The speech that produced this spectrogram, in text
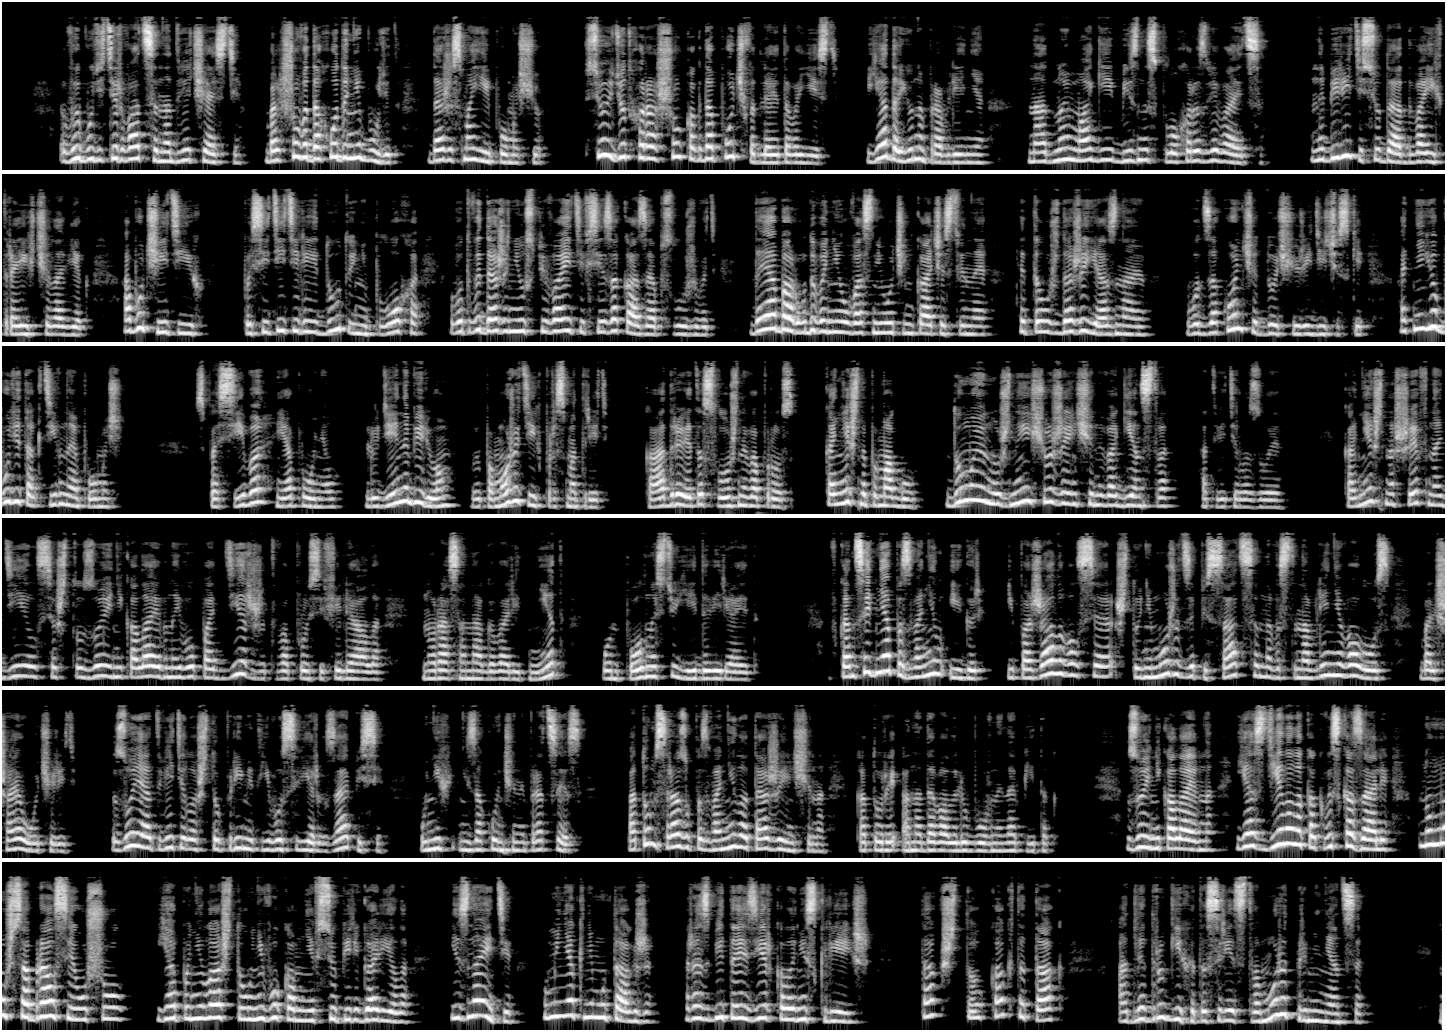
«Вы будете рваться на две части. Большого дохода не будет, даже с моей помощью. Все идет хорошо, когда почва для этого есть. Я даю направление. На одной магии бизнес плохо развивается. Наберите сюда двоих-троих человек, обучите их, Посетители идут, и неплохо. Вот вы даже не успеваете все заказы обслуживать. Да и оборудование у вас не очень качественное. Это уж даже я знаю. Вот закончит дочь юридически, от нее будет активная помощь. Спасибо, я понял. Людей наберем. Вы поможете их просмотреть? Кадры – это сложный вопрос. Конечно, помогу. Думаю, нужны еще женщины в агентство, ответила Зоя. Конечно, шеф надеялся, что Зоя Николаевна его поддержит в вопросе филиала, но раз она говорит «нет», он полностью ей доверяет. В конце дня позвонил Игорь и пожаловался, что не может записаться на восстановление волос, большая очередь. Зоя ответила, что примет его сверх записи, у них незаконченный процесс. Потом сразу позвонила та женщина, которой она давала любовный напиток. «Зоя Николаевна, я сделала, как вы сказали, но муж собрался и ушел. Я поняла, что у него ко мне все перегорело. И знаете, у меня к нему так же. Разбитое зеркало не склеишь. Так что как-то так. А для других это средство может применяться?»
